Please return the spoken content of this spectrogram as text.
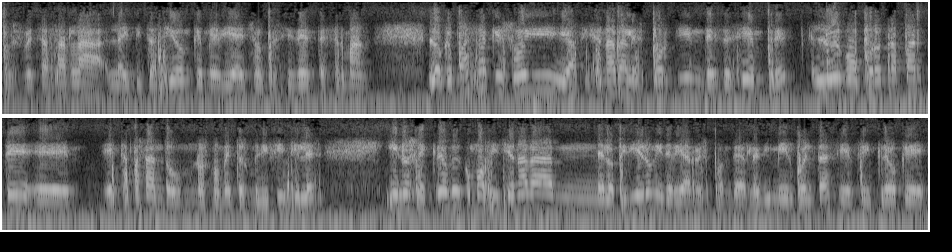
pues rechazar la, la invitación que me había hecho el presidente Germán. Lo que pasa que soy aficionada al Sporting desde siempre. Luego, por otra parte, eh, está pasando unos momentos muy difíciles y no sé, creo que como aficionada mm, me lo pidieron y debía responder. Le di mil vueltas y en fin, creo que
